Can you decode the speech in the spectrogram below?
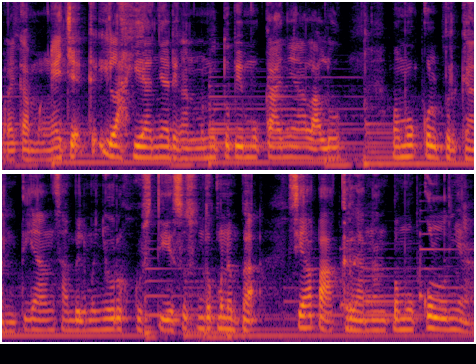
Mereka mengejek keilahiannya dengan menutupi mukanya, lalu memukul bergantian sambil menyuruh Gusti Yesus untuk menebak siapa gerangan pemukulnya.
